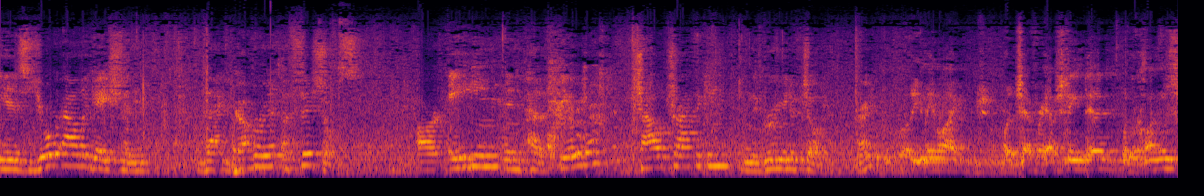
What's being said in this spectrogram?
is your allegation that government officials are aiding in pedophilia, child trafficking, and the grooming of children, right? Well, you mean like what Jeffrey Epstein did with the Clintons?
